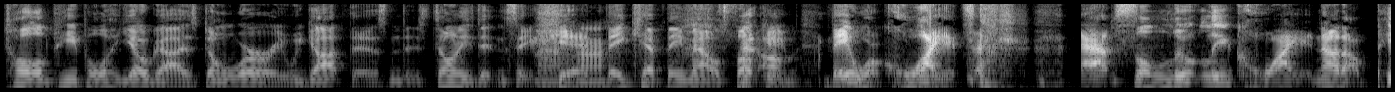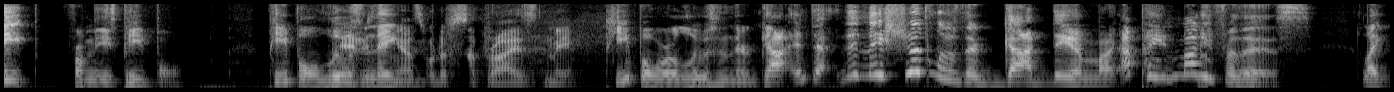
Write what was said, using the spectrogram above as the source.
told people, "Yo, guys, don't worry, we got this." And Sony didn't say uh-huh. shit. They kept their mouths fucking. Um, they were quiet, absolutely quiet. Not a peep from these people people losing their else would have surprised me. People were losing their god. And they should lose their goddamn money. I paid money for this. Like,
